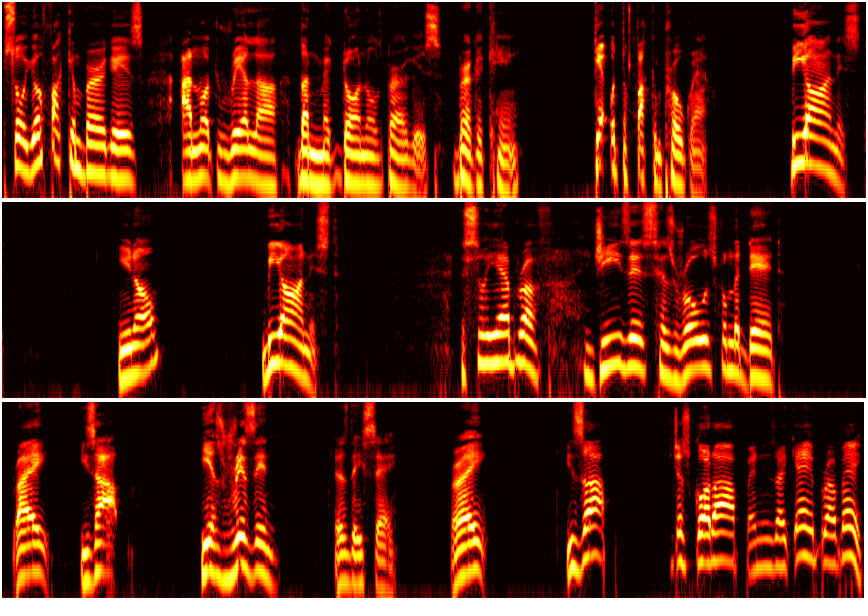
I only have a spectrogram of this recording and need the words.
So your fucking burgers are not realer than McDonald's burgers, Burger King. Get with the fucking program. Be honest. You know? Be honest. So yeah, bruv. Jesus has rose from the dead. Right? He's up. He has risen, as they say. Right? He's up. He just got up and he's like, hey, bruv, hey.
